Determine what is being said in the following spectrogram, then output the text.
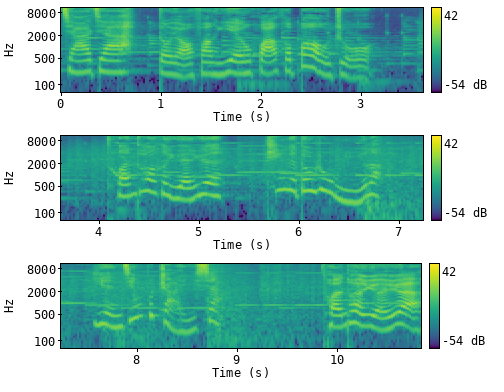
家家都要放烟花和爆竹。团团和圆圆听得都入迷了，眼睛不眨一下。团团圆圆，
